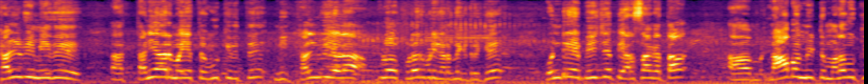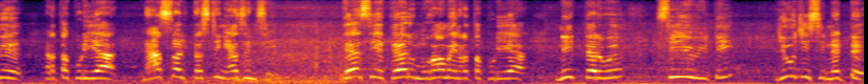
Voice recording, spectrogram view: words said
கல்வி மீது தனியார் மையத்தை ஊக்குவித்து நீ கல்வியில் அவ்வளோ குளறுபடி நடந்துக்கிட்டு இருக்கு ஒன்றிய பிஜேபி அரசாங்கத்தால் லாபம் மீட்டும் அளவுக்கு நடத்தக்கூடிய நேஷனல் டெஸ்டிங் ஏஜென்சி தேசிய தேர்வு முகாமை நடத்தக்கூடிய நீட் தேர்வு சியூஇடி யூஜிசி நெட்டு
